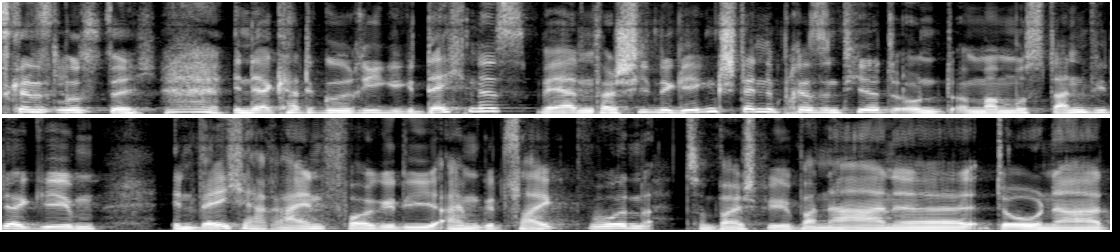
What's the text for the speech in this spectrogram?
ist ganz lustig. In der Kategorie Gedächtnis werden verschiedene Gegenstände präsentiert und man muss dann wiedergeben, in welcher Reihenfolge die einem gezeigt wurden. Zum Beispiel Banane, Donut,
